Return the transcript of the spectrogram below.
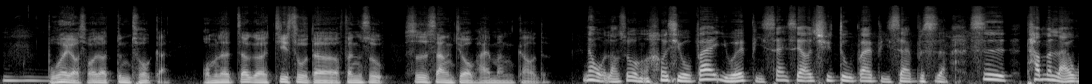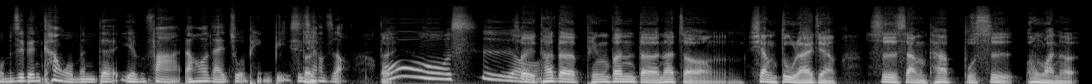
嗯，不会有所谓的顿挫感。我们的这个技术的分数，事实上就还蛮高的。那我老师我很好奇，我本来以为比赛是要去杜拜比赛，不是啊？是他们来我们这边看我们的研发，然后来做评比，是这样子哦。哦，是哦。所以它的评分的那种向度来讲，事实上它不是玩玩而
